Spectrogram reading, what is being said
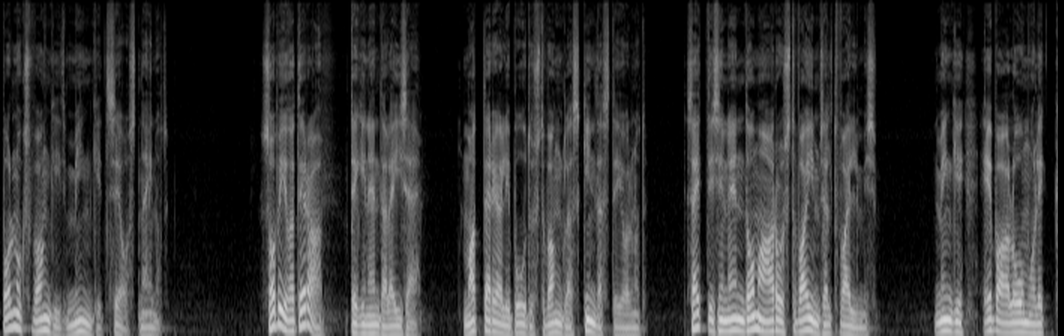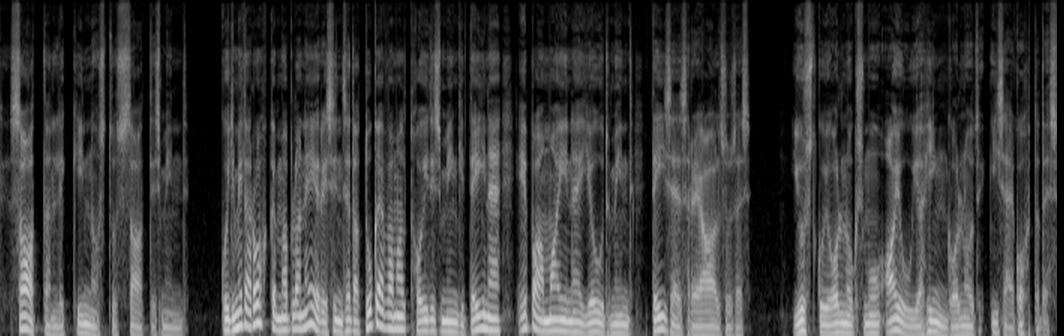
polnuks vangid mingit seost näinud. sobiva tera tegin endale ise. materjalipuudust vanglas kindlasti ei olnud. sättisin end oma arust vaimselt valmis. mingi ebaloomulik, saatanlik innustus saatis mind kuid mida rohkem ma planeerisin, seda tugevamalt hoidis mingi teine ebamaine jõud mind teises reaalsuses, justkui olnuks mu aju ja hing olnud ise kohtades.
